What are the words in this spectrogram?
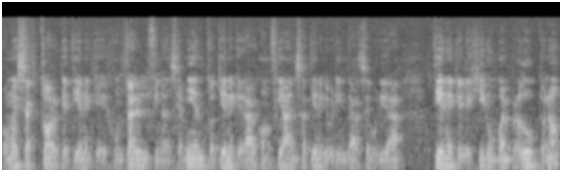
como ese actor que tiene que juntar el financiamiento, tiene que dar confianza, tiene que brindar seguridad, tiene que elegir un buen producto, ¿no?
